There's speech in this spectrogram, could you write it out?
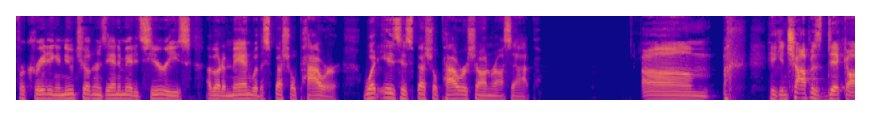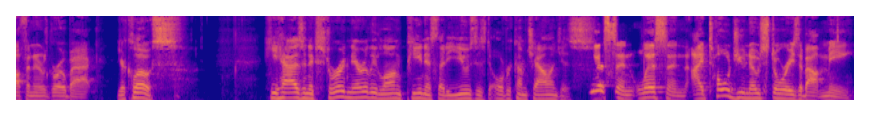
for creating a new children's animated series about a man with a special power. What is his special power, Sean Ross Sapp? Um, he can chop his dick off and it'll grow back. You're close. He has an extraordinarily long penis that he uses to overcome challenges. Listen, listen. I told you no stories about me.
